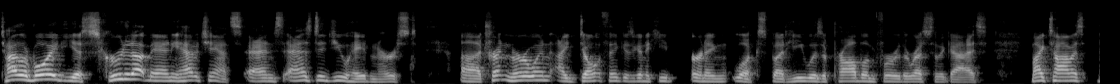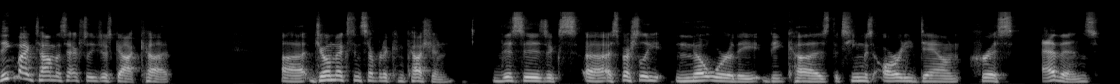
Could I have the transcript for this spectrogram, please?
Tyler Boyd, you screwed it up, man. He had a chance, and as did you, Hayden Hurst. Uh, Trenton Irwin, I don't think is going to keep earning looks, but he was a problem for the rest of the guys. Mike Thomas, I think Mike Thomas actually just got cut. Uh, Joe Mixon suffered a concussion. This is ex- uh, especially noteworthy because the team was already down Chris Evans,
